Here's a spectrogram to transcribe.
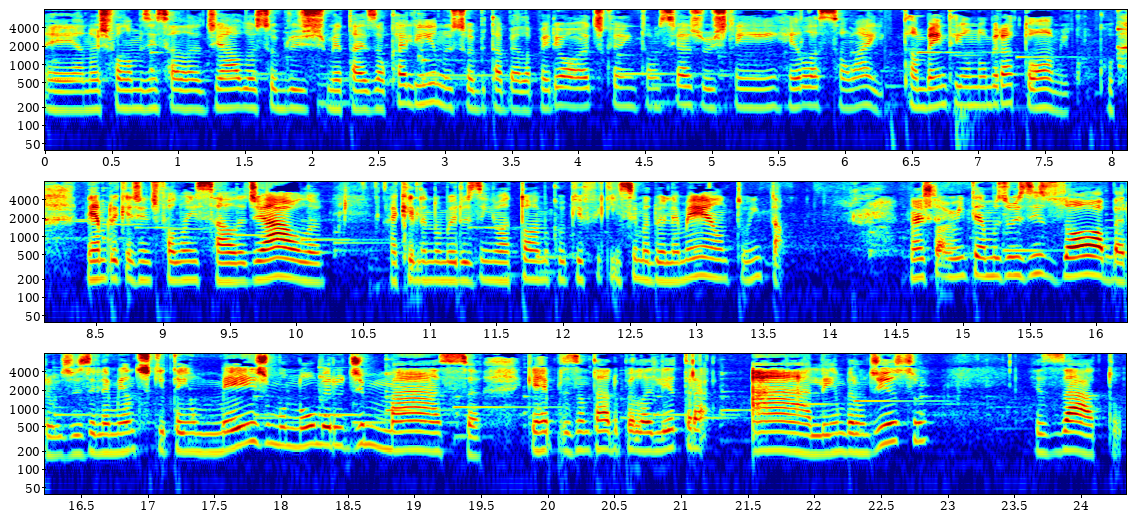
É, nós falamos em sala de aula sobre os metais alcalinos, sobre tabela periódica, então se ajustem em relação a isso. Também tem o um número atômico. Lembra que a gente falou em sala de aula? Aquele númerozinho atômico que fica em cima do elemento? Então, nós também temos os isóbaros, os elementos que têm o mesmo número de massa, que é representado pela letra A. Lembram disso? Exato.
